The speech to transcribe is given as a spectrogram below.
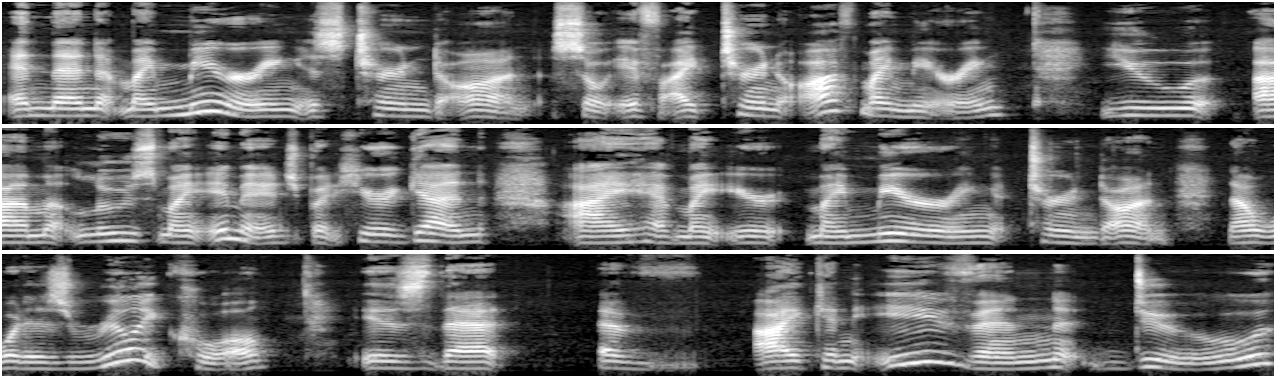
and then my mirroring is turned on so if I turn off my mirroring you um, lose my image but here again I have my ear my mirroring turned on. Now what is really cool is that I can even do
